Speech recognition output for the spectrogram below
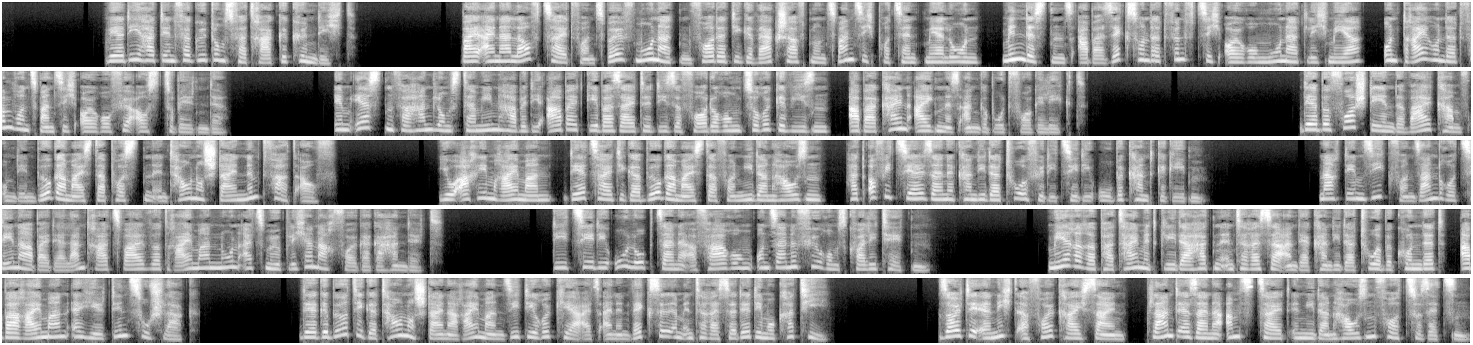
Verdi hat den Vergütungsvertrag gekündigt. Bei einer Laufzeit von zwölf Monaten fordert die Gewerkschaft nun 20 Prozent mehr Lohn, mindestens aber 650 Euro monatlich mehr und 325 Euro für Auszubildende. Im ersten Verhandlungstermin habe die Arbeitgeberseite diese Forderung zurückgewiesen, aber kein eigenes Angebot vorgelegt. Der bevorstehende Wahlkampf um den Bürgermeisterposten in Taunusstein nimmt Fahrt auf. Joachim Reimann, derzeitiger Bürgermeister von Niedernhausen, hat offiziell seine Kandidatur für die CDU bekannt gegeben. Nach dem Sieg von Sandro Zehner bei der Landratswahl wird Reimann nun als möglicher Nachfolger gehandelt. Die CDU lobt seine Erfahrung und seine Führungsqualitäten. Mehrere Parteimitglieder hatten Interesse an der Kandidatur bekundet, aber Reimann erhielt den Zuschlag. Der gebürtige Taunussteiner Reimann sieht die Rückkehr als einen Wechsel im Interesse der Demokratie. Sollte er nicht erfolgreich sein, plant er seine Amtszeit in Niedernhausen fortzusetzen.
